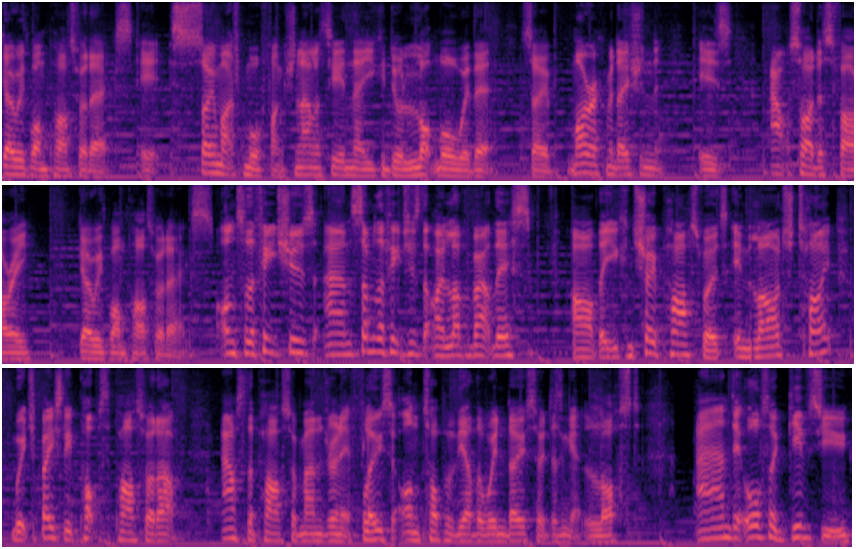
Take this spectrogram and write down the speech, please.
go with 1Password X. It's so much more functionality in there. You can do a lot more with it. So my recommendation is outside of Safari, go with 1Password X. Onto the features, and some of the features that I love about this are that you can show passwords in large type, which basically pops the password up out of the password manager and it floats it on top of the other window so it doesn't get lost. And it also gives you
